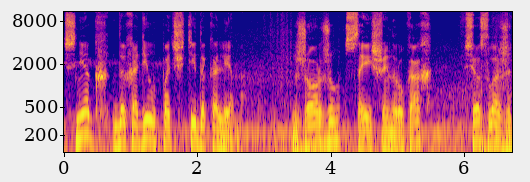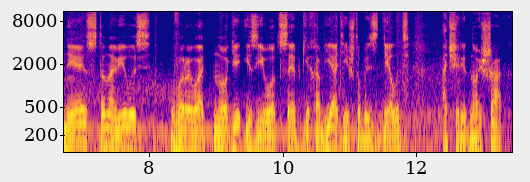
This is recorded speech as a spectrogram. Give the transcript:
Снег доходил почти до колена. Джорджу с на руках все сложнее становилось вырывать ноги из его цепких объятий, чтобы сделать очередной шаг –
